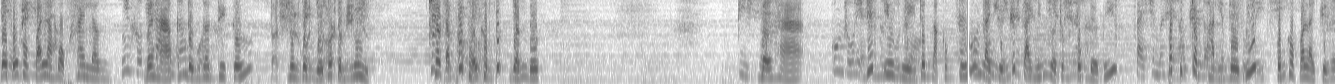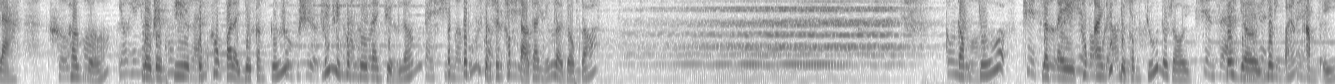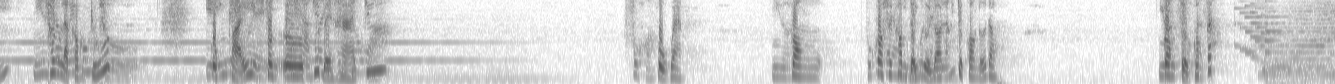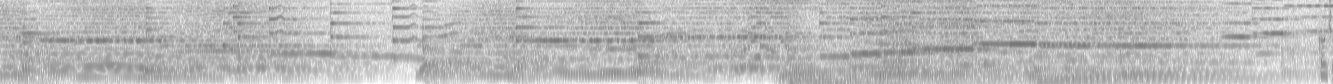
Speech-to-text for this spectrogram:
Đây cũng không phải là một hai lần. Bệ hạ cũng đừng nên truy cứu. Nhưng danh dự của tình nhi Sao chẳng có thể không tức giận được? Bệ hạ, Vết yêu nguyền trên mặt công chúa là chuyện tất cả những người trong cung đều biết. Bách tính trong thành đều biết, Cũng không phải là chuyện lạ. Hơn nữa, Lời đồn kia cũng không phải là vô căn cứ. Nếu như không gây ra chuyện lớn, Bách tính cũng sẽ không tạo ra những lời đồn đó. Công chúa, Lần này không ai giúp được công chúa nữa rồi. Bây giờ dân oán ầm ĩ. Thân là công chúa cũng phải phân ưu với bệ hạ chứ. Phụ hoàng Con Con sẽ không để người lo lắng cho con nữa đâu. Con tự có cách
